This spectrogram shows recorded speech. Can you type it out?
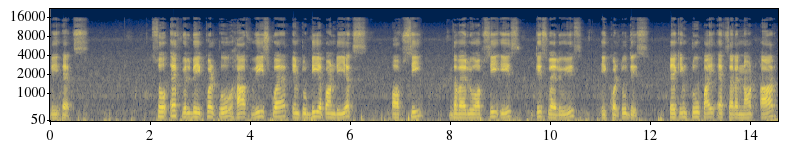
dx. So f will be equal to half v square into d upon dx of c. The value of c is this value is equal to this. Taking 2 pi epsilon naught r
